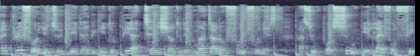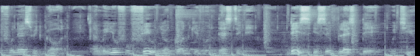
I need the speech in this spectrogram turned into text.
I pray for you today that begin to pay attention to the matter of fruitfulness as you pursue a life of faithfulness with God, and may you fulfill your God given destiny. This is a blessed day with you.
